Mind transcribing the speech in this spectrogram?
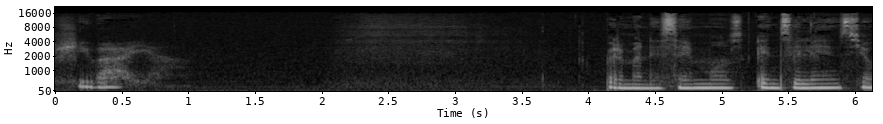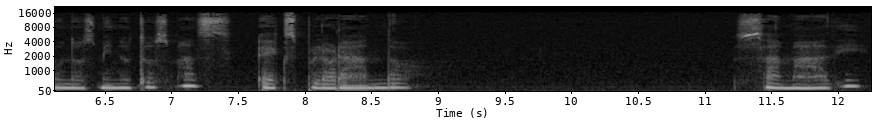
Shivaya. Permanecemos en silencio unos minutos más explorando Samadhi.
